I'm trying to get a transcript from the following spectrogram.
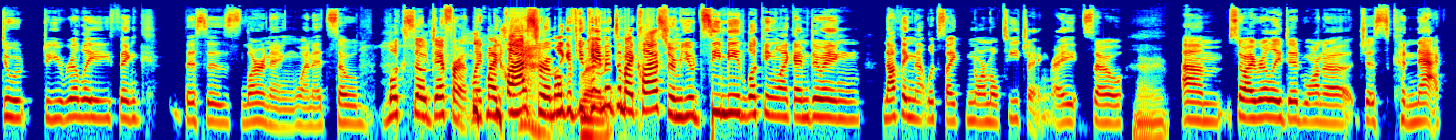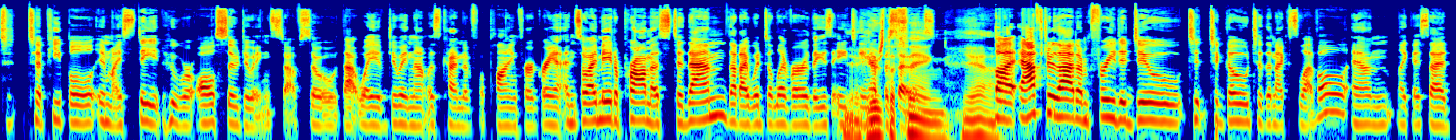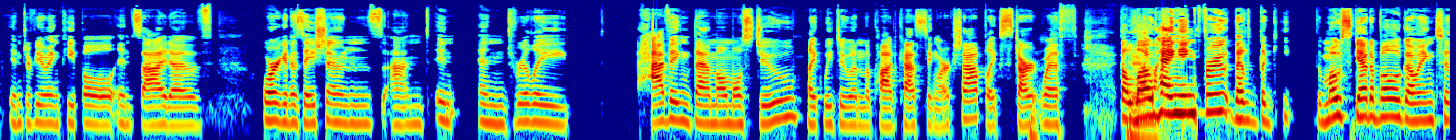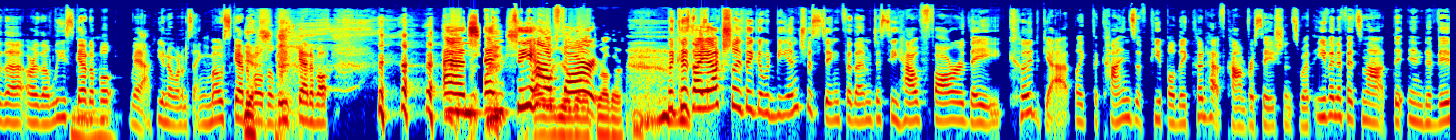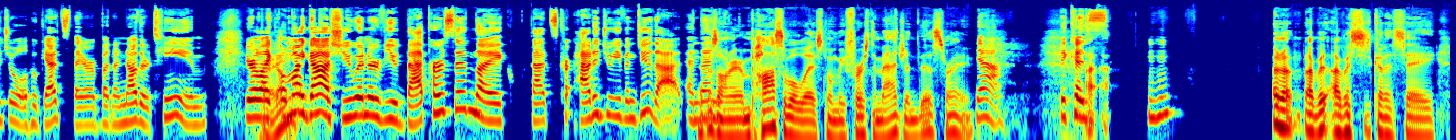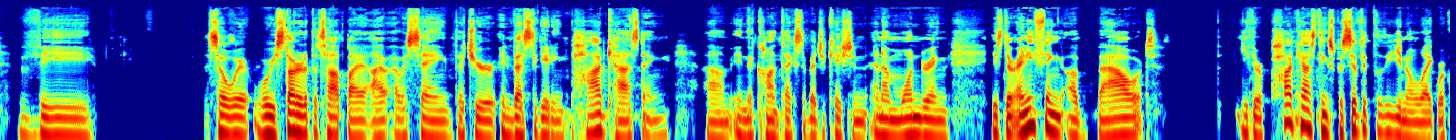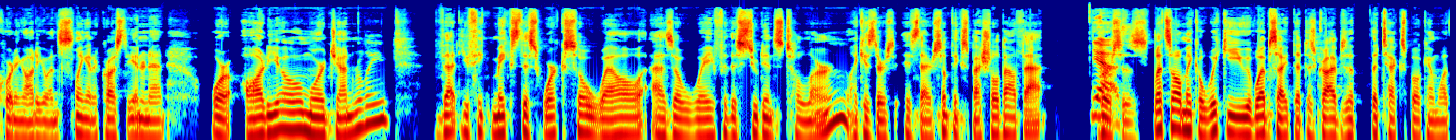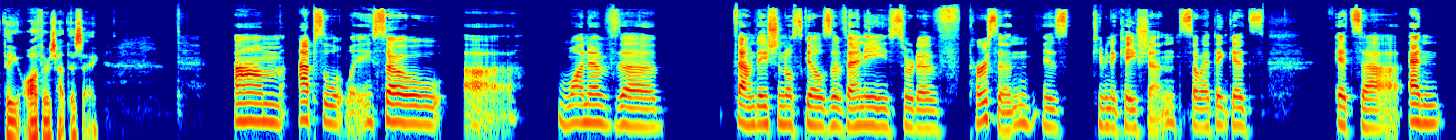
do do you really think this is learning when it so looks so different. Like my classroom, like if you right. came into my classroom, you'd see me looking like I'm doing nothing that looks like normal teaching, right? So, right. um, so I really did want to just connect to people in my state who were also doing stuff. So that way of doing that was kind of applying for a grant, and so I made a promise to them that I would deliver these 18 yeah, here's episodes. the thing, yeah. But after that, I'm free to do to to go to the next level, and like I said, interviewing people inside of organizations and in and really having them almost do like we do in the podcasting workshop like start with the yeah. low hanging fruit the, the the most gettable going to the or the least gettable mm. yeah you know what i'm saying most gettable yes. the least gettable and and see how far because I actually think it would be interesting for them to see how far they could get, like the kinds of people they could have conversations with, even if it's not the individual who gets there, but another team. You're like, oh right. oh my gosh, you interviewed that person, like that's how did you even do that? And that then was on our impossible list when we first imagined this, right? Yeah, because. I, mm-hmm. oh, no, I, I was just gonna say the so where, where we started at the top by I, I was saying that you're investigating podcasting um, in the context of education. And i'm wondering is there anything about either podcasting specifically you know like recording audio and slinging it across the internet or audio more generally that you think makes this work so well as a way for the students to learn? Like is there is there something special about that yes. versus let's all make a wiki website that describes the textbook and what the authors had to say um, absolutely. So, uh, one of the foundational skills of any sort of person is communication. So I think it's it's uh and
